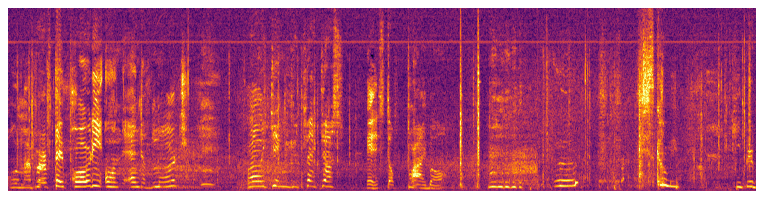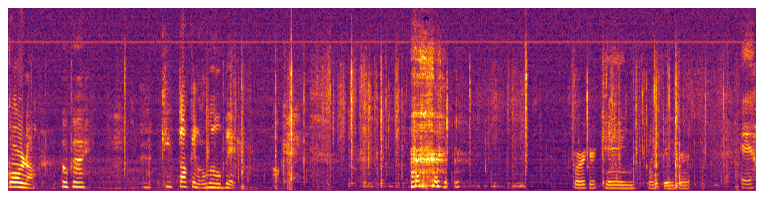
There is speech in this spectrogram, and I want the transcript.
Or my birthday party on the end of March. The only thing you can expect us is the Bible. She's coming. Keep your guard up. Okay. Keep ducking a little bit. Okay. Burger King, my favorite. Yeah.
